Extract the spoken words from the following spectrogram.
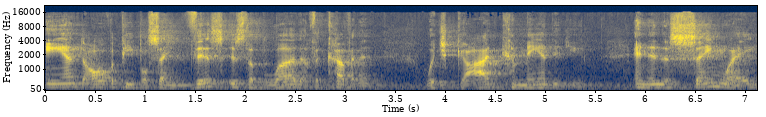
and all the people, saying, This is the blood of the covenant which God commanded you. And in the same way,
